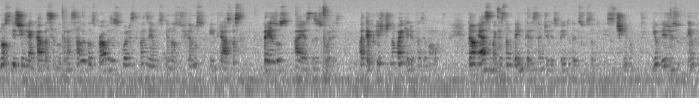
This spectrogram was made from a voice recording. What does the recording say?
nosso destino acaba sendo traçado pelas próprias escolhas que fazemos e nós ficamos, entre aspas, presos a essas escolhas. Até porque a gente não vai querer fazer uma outra. Então, essa é uma questão bem interessante a respeito da discussão do destino, e eu vejo isso o tempo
